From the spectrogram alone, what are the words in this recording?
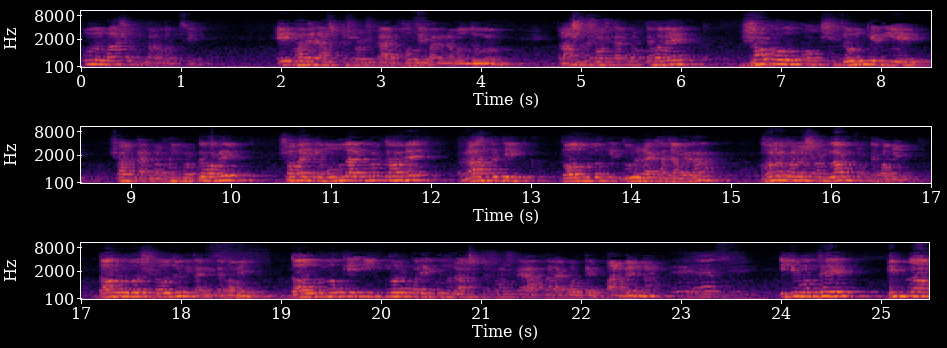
পুনর্বাসন করা হচ্ছে। এইভাবে রাষ্ট্র সংস্কার হতে পারে না, বন্ধুগণ। রাষ্ট্র সংস্কার করতে হলে সকল অংশীজনকে নিয়ে সরকার গঠন করতে হবে, সবাইকে মূল্যায়ন করতে হবে, রাজনৈতিক দলগুলোকে দূরে রাখা যাবে না, ঘন ঘন সংলাপ করতে হবে, দলগুলোর সহযোগিতা নিতে হবে। দলগুলোকে ইগনোর করে কোন রাষ্ট্র সংস্কার আপনারা করতে পারবেন না। ইতিমধ্যে বিপ্লব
